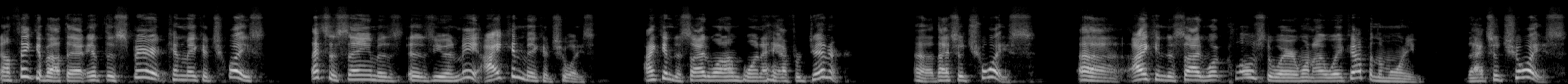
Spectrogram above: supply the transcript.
Now, think about that. If the Spirit can make a choice, that's the same as, as you and me. I can make a choice. I can decide what I'm going to have for dinner. Uh, that's a choice. Uh, I can decide what clothes to wear when I wake up in the morning. That's a choice.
